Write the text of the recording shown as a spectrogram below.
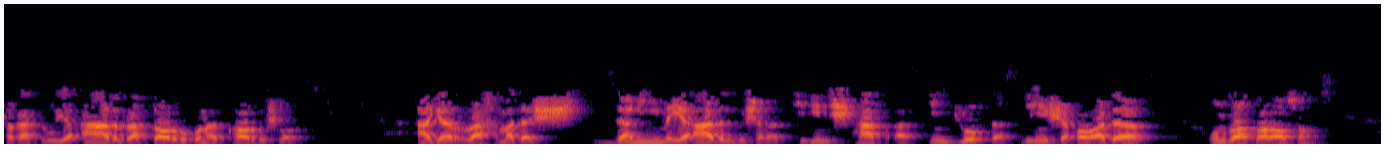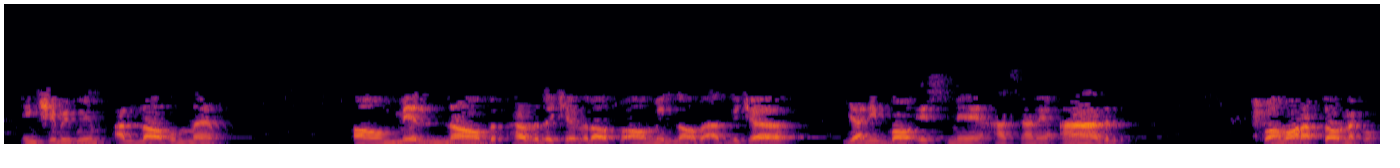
فقط روی عدل رفتار بکند کار دشوار. اگر رحمتش زمینه عدل بشود که این شفع است این جفت است و این شفاعت است اونگاه کار آسان است. این که می‌گوییم اللهم عاملنا به فضلک ولا تعاملنا به عدلک یعنی با اسم حسن عدل با ما رفتار نکن.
